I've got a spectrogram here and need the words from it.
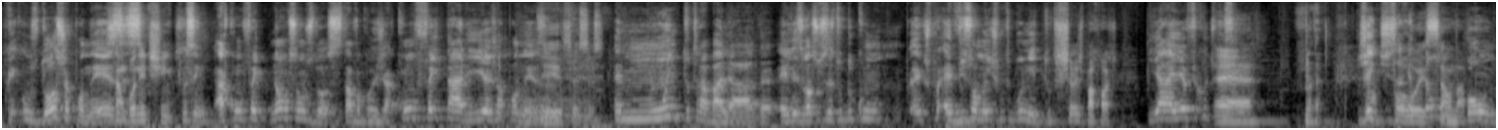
Porque os doces japoneses. São bonitinhos. Tipo assim, a confeit... não são os doces, tá? Vou corrigir. A confeitaria japonesa. Isso, isso, isso. É muito trabalhada. Eles gostam de fazer tudo com. É, tipo, é visualmente muito bonito. Cheio de pacote. E aí eu fico tipo É. assim. Gente, isso aqui é tão da bom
